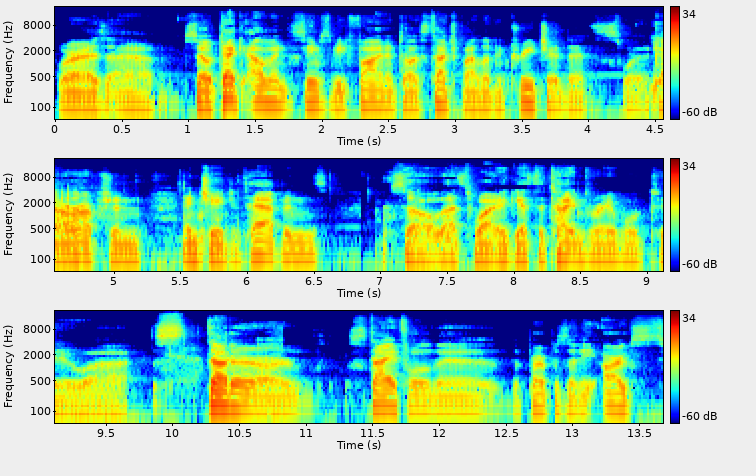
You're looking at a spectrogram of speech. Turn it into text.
Whereas, uh, so tech element seems to be fine until it's touched by a living creature. That's where the Yeah. corruption and changes happens. So that's why I guess the Titans were able to uh, stutter or stifle the the purpose of the arks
